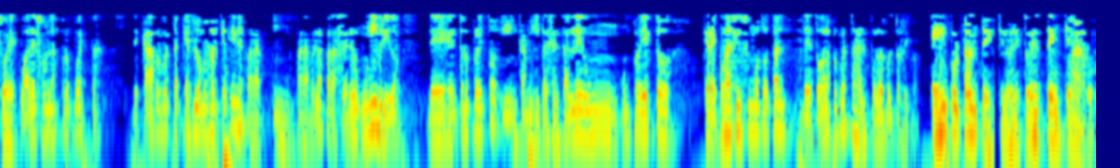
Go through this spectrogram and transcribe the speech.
sobre cuáles son las propuestas de cada propuesta, qué es lo mejor que tiene para, para, ¿verdad? para hacer un híbrido de entre los proyectos y, presentarle un, un proyecto que recoja ese insumo total de todas las propuestas al pueblo de Puerto Rico. Es importante que los electores estén claros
